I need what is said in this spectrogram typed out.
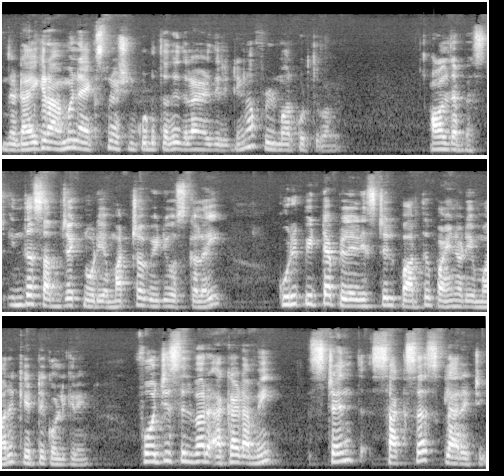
இந்த டயக்ராமு நான் எக்ஸ்ப்ளனேஷன் கொடுத்தது இதெல்லாம் எழுதிட்டிங்கன்னா ஃபுல் மார்க் கொடுத்துருவாங்க. ஆல் த பெஸ்ட் இந்த சப்ஜெக்டினுடைய மற்ற வீடியோஸ்களை குறிப்பிட்ட பிளேலிஸ்ட்டில் பார்த்து பயனடையுமாறு கேட்டுக்கொள்கிறேன். Fauji silver academy strength success clarity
